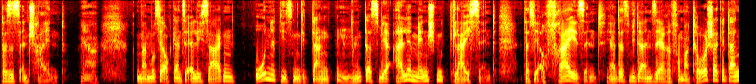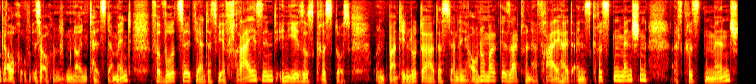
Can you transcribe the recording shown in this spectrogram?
Das ist entscheidend. Ja. Man muss ja auch ganz ehrlich sagen, ohne diesen Gedanken, ne, dass wir alle Menschen gleich sind, dass wir auch frei sind, ja, das ist wieder ein sehr reformatorischer Gedanke, auch, ist auch im Neuen Testament verwurzelt, ja, dass wir frei sind in Jesus Christus. Und Martin Luther hat das dann ja auch nochmal gesagt, von der Freiheit eines Christenmenschen. Als Christenmensch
